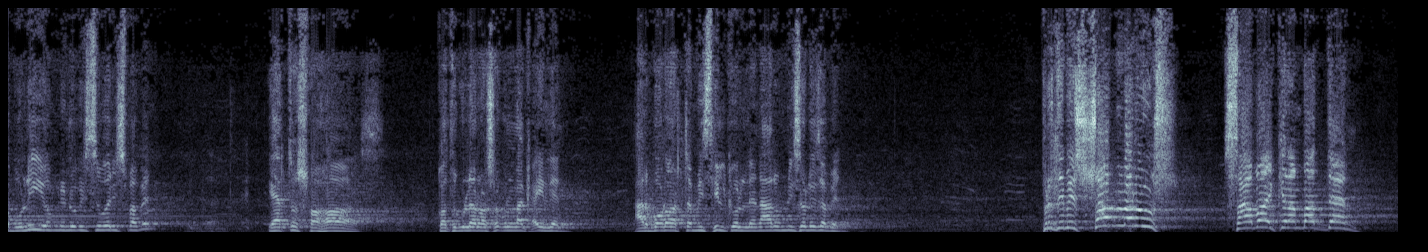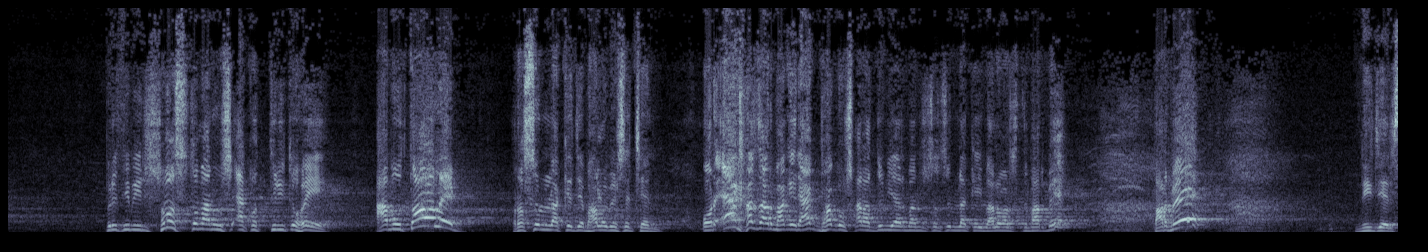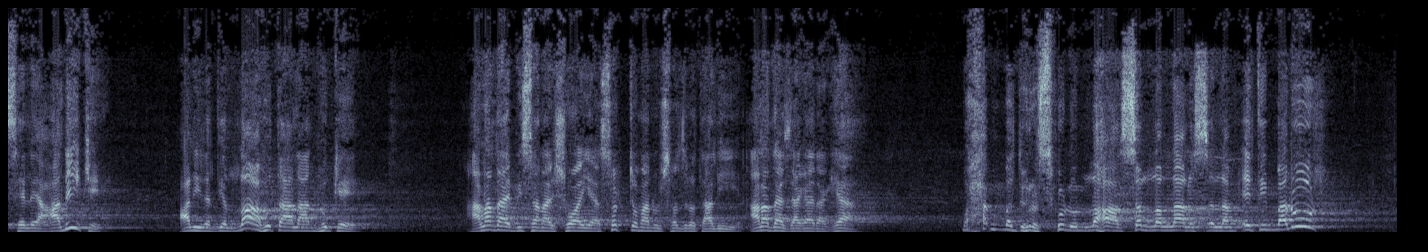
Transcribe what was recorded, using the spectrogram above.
মালাইকা বলেই অমনি নবীর সুপারিশ পাবেন? এত সহজ। কতগুলা রসগোল্লা খাইলেন, আর বড় একটা মিছিল করলেন, আর অমনি চলে যাবেন। পৃথিবীর সব মানুষ সাহাবাই কেরাম বাদ দেন। পৃথিবীর সমস্ত মানুষ একত্রিত হয়ে আবু তালেব রসুল্লাহকে যে ভালোবেসেছেন, ওর এক হাজার ভাগের এক ভাগও সারা দুনিয়ার মানুষ রসুল্লাহকেই ভালোবাসতে পারবে? পারবে? নিজের ছেলে আলীকে আলী রাজি আল্লাহ তালহুকে আলাদায় বিছানায় শোয়াইয়া ছোট্ট মানুষ হজরত আলী আলাদা জায়গায় রাখিয়া মোহাম্মদ রসুল্লাহ সাল্লাহ সাল্লাম এতিম মানুষ,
